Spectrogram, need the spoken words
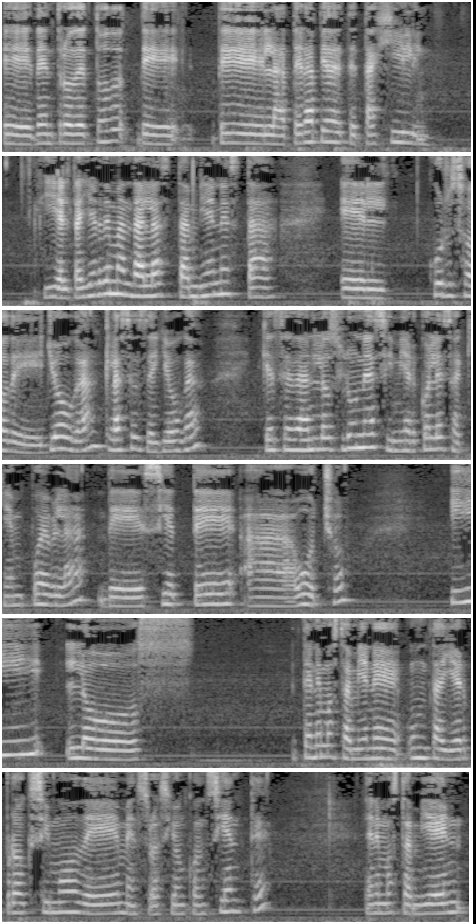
dentro de todo de, de la terapia de Teta Healing y el taller de mandalas también está el curso de yoga, clases de yoga, que se dan los lunes y miércoles aquí en Puebla de 7 a 8 y los tenemos también eh, un taller próximo de menstruación consciente. Tenemos también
